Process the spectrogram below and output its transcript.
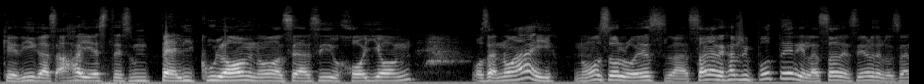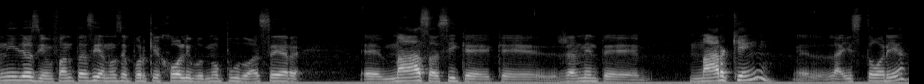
que digas, ay, este es un peliculón, ¿no? O sea, así, joyón. O sea, no hay, ¿no? Solo es la saga de Harry Potter y la saga de Señor de los Anillos y en fantasía no sé por qué Hollywood no pudo hacer eh, más así que, que realmente marquen la historia.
